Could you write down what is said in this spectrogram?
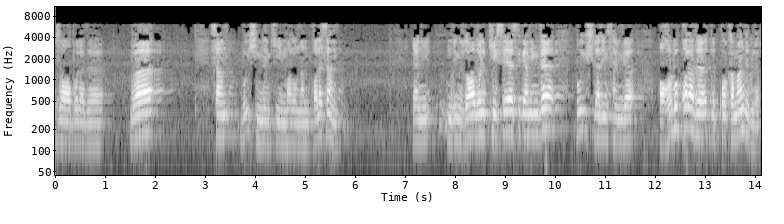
uzoq bo'ladi. Va san bu ishingdan keyin malollanib qolasan. Ya'ni umring uzoq bo'lib keksayasiganingda bu ishlaring sanga og'ir bo'lib qoladi deb qo'rqaman dedilar.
